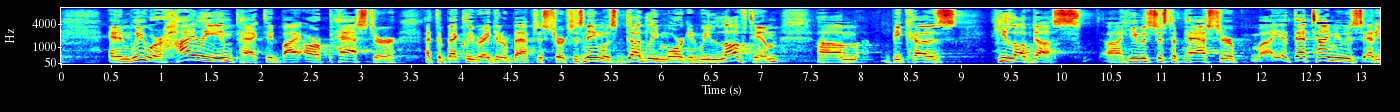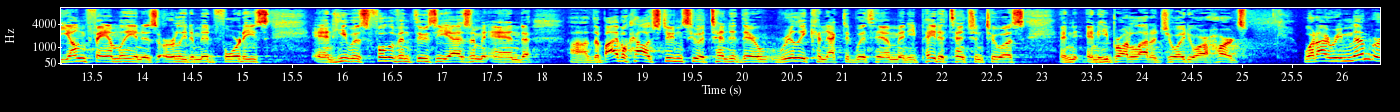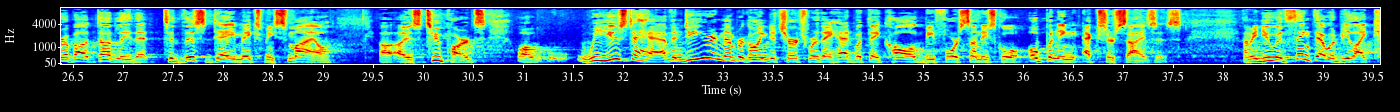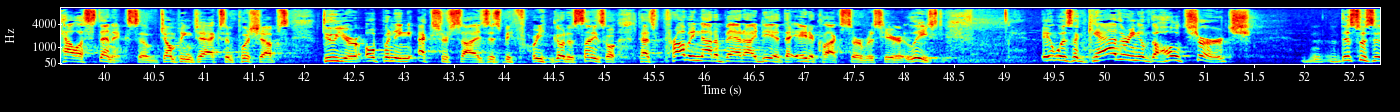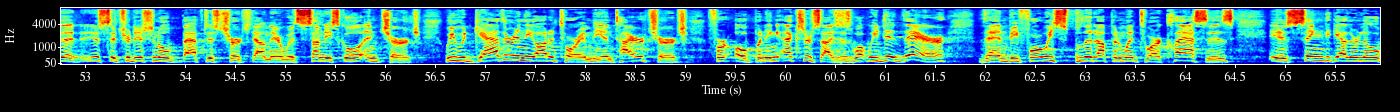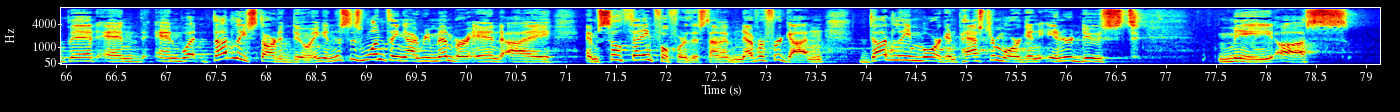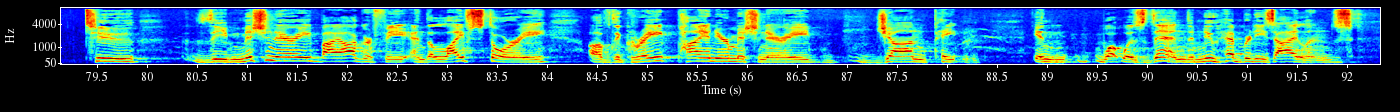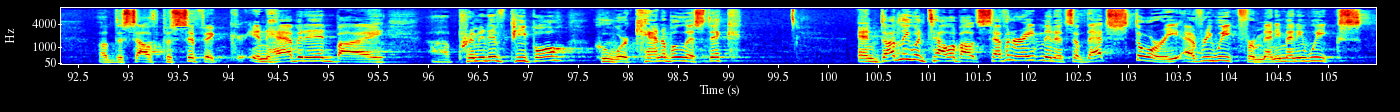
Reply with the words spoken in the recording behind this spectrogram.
And we were highly impacted by our pastor at the Beckley Regular Baptist Church. His name was Dudley Morgan. We loved him um, because he loved us. Uh, he was just a pastor. At that time, he was at a young family in his early to mid 40s, and he was full of enthusiasm. And uh, the Bible college students who attended there really connected with him, and he paid attention to us, and, and he brought a lot of joy to our hearts. What I remember about Dudley that to this day makes me smile uh, is two parts. Uh, we used to have, and do you remember going to church where they had what they called before Sunday school opening exercises? I mean, you would think that would be like calisthenics of jumping jacks and push-ups. Do your opening exercises before you go to Sunday school. That's probably not a bad idea at the 8 o'clock service here at least. It was a gathering of the whole church this was a, just a traditional Baptist church down there with Sunday school and church. We would gather in the auditorium, the entire church, for opening exercises. What we did there, then, before we split up and went to our classes, is sing together a little bit. And, and what Dudley started doing, and this is one thing I remember, and I am so thankful for this time, I've never forgotten. Dudley Morgan, Pastor Morgan, introduced me, us, to the missionary biography and the life story of the great pioneer missionary John Paton in what was then the New Hebrides Islands of the South Pacific, inhabited by uh, primitive people who were cannibalistic. And Dudley would tell about seven or eight minutes of that story every week for many, many weeks.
